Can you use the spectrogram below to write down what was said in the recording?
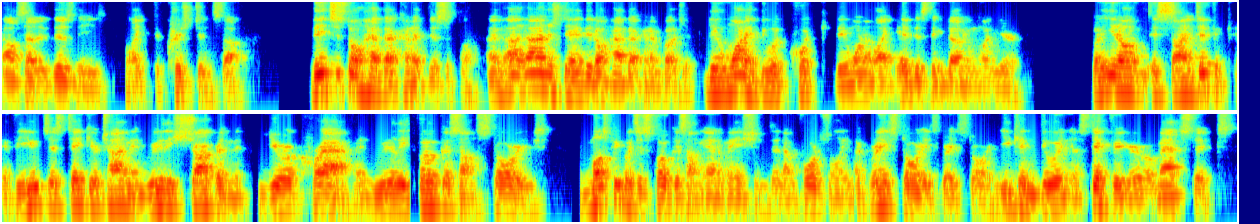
outside of Disney, like the Christian stuff, they just don't have that kind of discipline. And I understand they don't have that kind of budget. They want to do it quick. They want to like get this thing done in one year. But you know, it's scientific. If you just take your time and really sharpen your craft and really focus on stories, most people just focus on animations. And unfortunately, a great story is a great story. You can do it in a stick figure or matchsticks.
